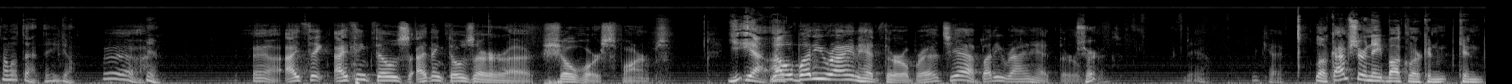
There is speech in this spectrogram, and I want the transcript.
How about that? There you go. Yeah. Yeah. Yeah. I think I think those I think those are uh, show horse farms. Yeah. No, I'll- Buddy Ryan had thoroughbreds. Yeah, Buddy Ryan had thoroughbreds. Sure. Yeah. Okay. look, I'm sure Nate Buckler can can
